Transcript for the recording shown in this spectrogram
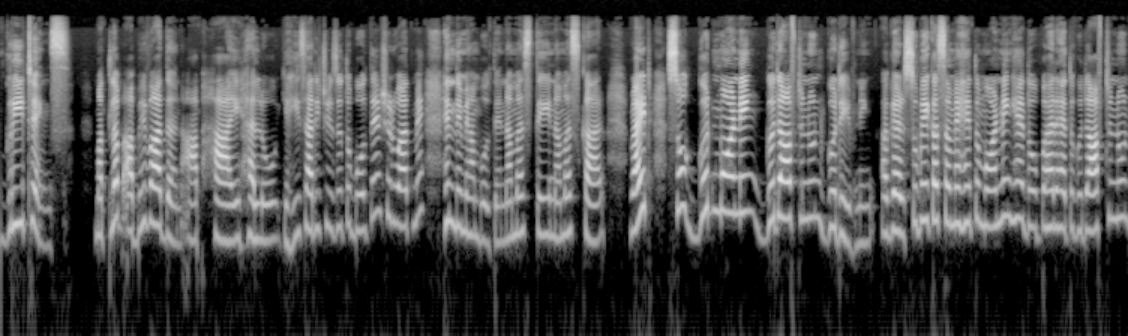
ग्रीटिंग्स मतलब अभिवादन। आप हाय हेलो यही सारी चीज़ें तो बोलते हैं शुरुआत में। हिंदी में हम बोलते हैं नमस्ते, नमस्कार right so good morning good afternoon good evening अगर सुबह का समय है तो मॉर्निंग है, दोपहर है तो गुड आफ्टरनून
